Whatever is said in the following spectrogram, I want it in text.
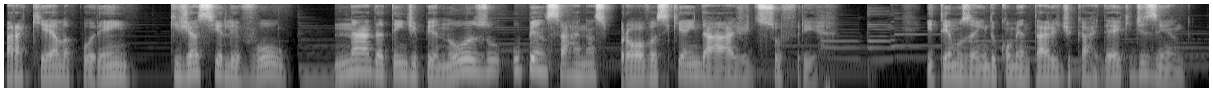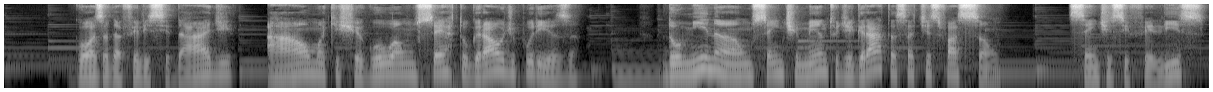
Para aquela, porém, que já se elevou, nada tem de penoso o pensar nas provas que ainda haja de sofrer. E temos ainda o comentário de Kardec dizendo: goza da felicidade a alma que chegou a um certo grau de pureza. Domina um sentimento de grata satisfação. Sente-se feliz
